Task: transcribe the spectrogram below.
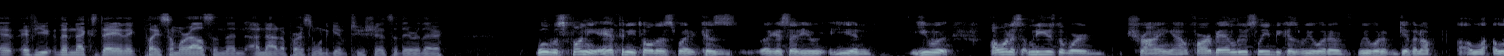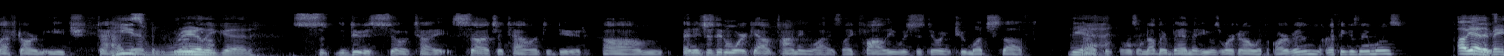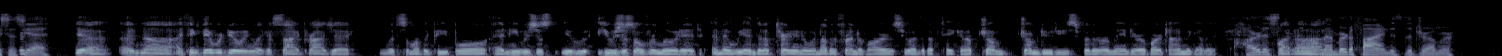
if, you the next day they play somewhere else, and then not a person would give two shits that they were there. Well, it was funny. Anthony told us what because, like I said, he he had he would. I want to. I'm going to use the word trying out for our band loosely because we would have we would have given up a, a left arm each to have. He's Anthony really good. So, the dude is so tight, such a talented dude. Um, and it just didn't work out timing wise. Like Folly was just doing too much stuff. And I Yeah. think there was another band that he was working on with Arvin. I think his name was. Oh yeah, the bassist. Yeah. Yeah, and uh, I think they were doing like a side project with some other people, and he was just he, he was just overloaded. And then we ended up turning to another friend of ours who ended up taking up drum drum duties for the remainder of our time together. Hardest But, uh, member to find is the drummer.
